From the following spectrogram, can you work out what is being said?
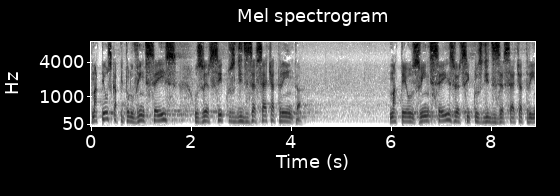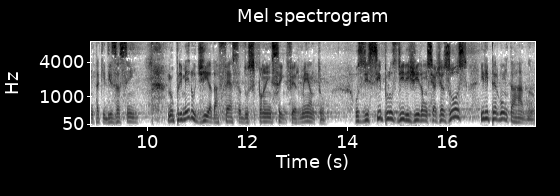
Mateus capítulo 26, os versículos de 17 a 30. Mateus 26, versículos de 17 a 30, que diz assim: No primeiro dia da festa dos pães sem fermento, os discípulos dirigiram-se a Jesus e lhe perguntaram:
